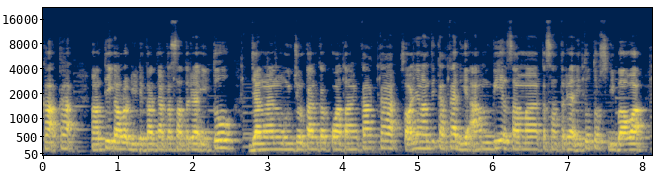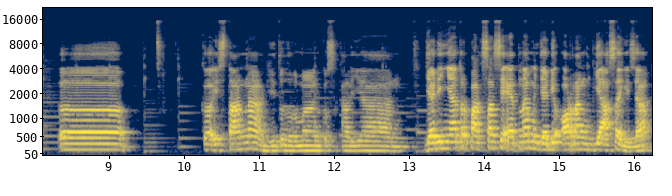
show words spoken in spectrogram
kak kak nanti kalau di dekatnya kesatria itu jangan munculkan kekuatan kakak, soalnya nanti kakak diambil sama kesatria itu terus dibawa uh, ke istana gitu teman-temanku sekalian. Jadinya terpaksa si Etna menjadi orang biasa guys ya.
